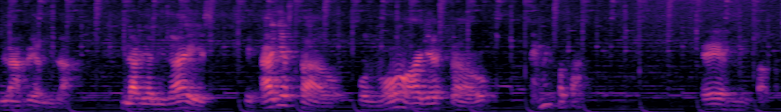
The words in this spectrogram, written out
la realidad. Y la realidad es que haya estado o no haya estado, es mi papá. Es mi papá.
